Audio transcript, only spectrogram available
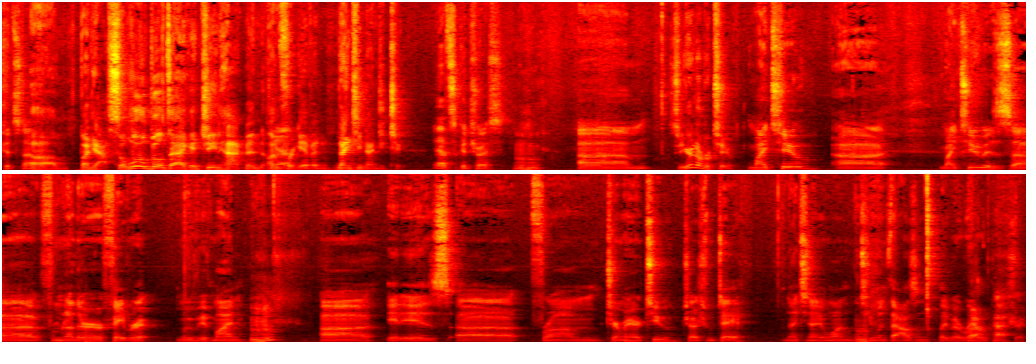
good stuff. um but yeah so little bill daggett gene hackman unforgiven 1992 yeah, it's a good choice. Mm-hmm. Um, so you're number two My two, uh, my two is uh, from another favorite movie of mine. Mm-hmm. Uh, it is uh, from Terminator Two: Judgment Day, 1991, mm. T one thousand, played by Robert Patrick.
